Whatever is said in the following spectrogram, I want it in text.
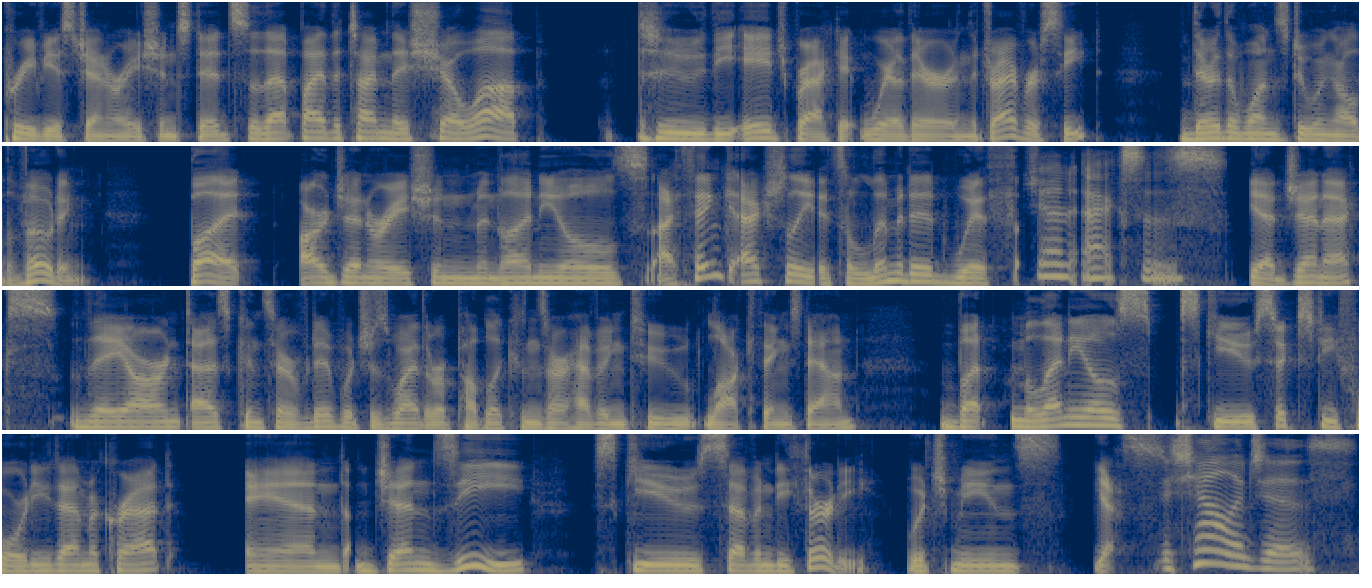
previous generations did. So that by the time they show up to the age bracket where they're in the driver's seat, they're the ones doing all the voting. But our generation, millennials, I think actually it's limited with Gen X's. yeah, Gen X, they aren't as conservative, which is why the Republicans are having to lock things down. But millennials skew 60 40 Democrat, and Gen Z skews 70 30, which means yes. The yes. challenge is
